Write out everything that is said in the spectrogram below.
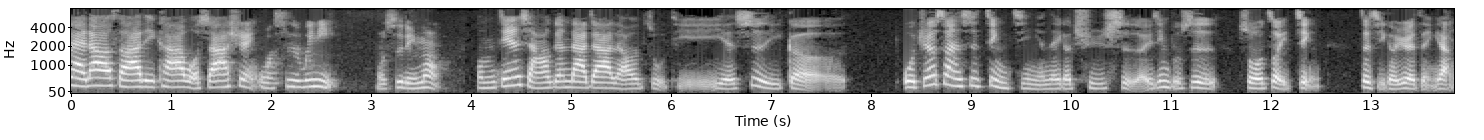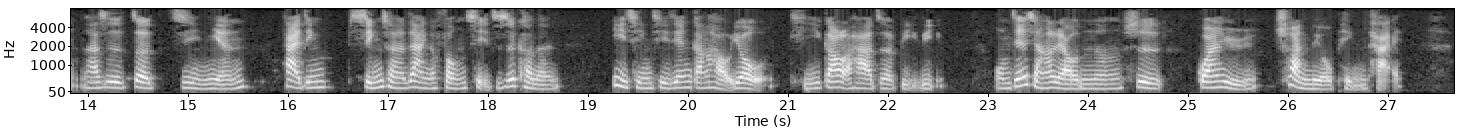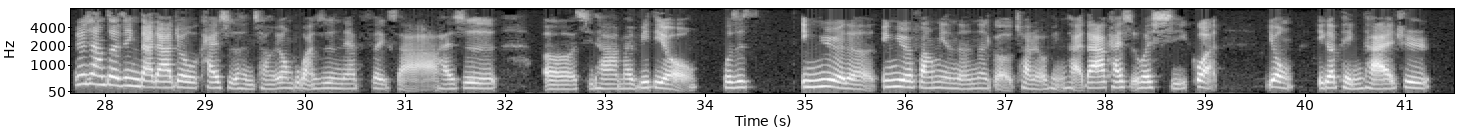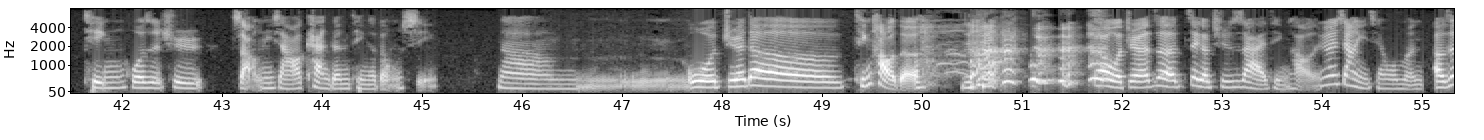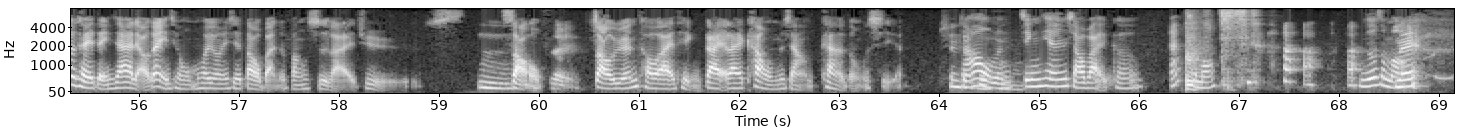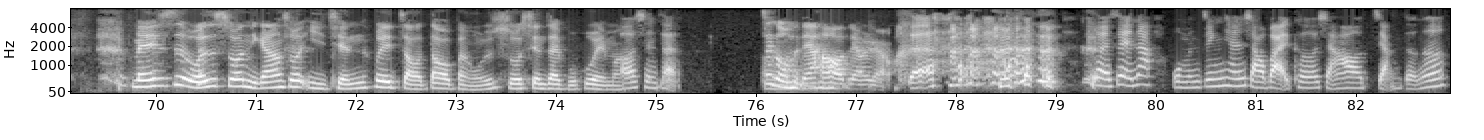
迎来到萨瓦迪卡，我是阿迅，我是 Winnie，我是林梦。我们今天想要跟大家聊的主题，也是一个我觉得算是近几年的一个趋势了，已经不是说最近这几个月怎样，它是这几年它已经形成了这样一个风气，只是可能疫情期间刚好又提高了它的这个比例。我们今天想要聊的呢，是关于串流平台。因为像最近大家就开始很常用，不管是 Netflix 啊，还是呃其他 My Video，或是音乐的音乐方面的那个串流平台，大家开始会习惯用一个平台去听，或是去找你想要看跟听的东西。那、我觉得挺好的。对，我觉得这这个趋势还挺好的，因为像以前我们，哦，这可以等一下再聊。但以前我们会用一些盗版的方式来去，嗯，找对找源头来听，来来看我们想看的东西。然后我们今天小百科，哎，什么？你说什么？没 没事，我是说你刚刚说以前会找盗版，我是说现在不会吗？哦，现在这个我们等一下好好聊聊。对。所以那我们今天小百科想要讲的呢，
